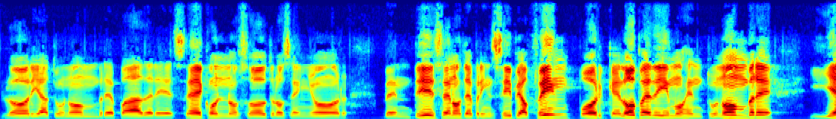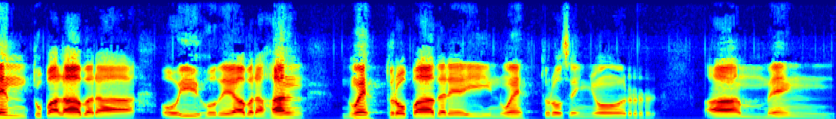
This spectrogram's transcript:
Gloria a tu nombre, Padre. Sé con nosotros, Señor. Bendícenos de principio a fin, porque lo pedimos en tu nombre y en tu palabra, oh Hijo de Abraham, nuestro Padre y nuestro Señor. Amén,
